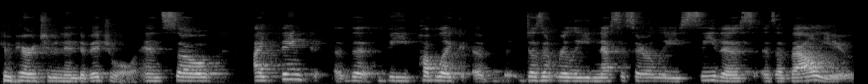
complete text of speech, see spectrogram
compared to an individual, and so. I think that the public uh, doesn't really necessarily see this as a value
